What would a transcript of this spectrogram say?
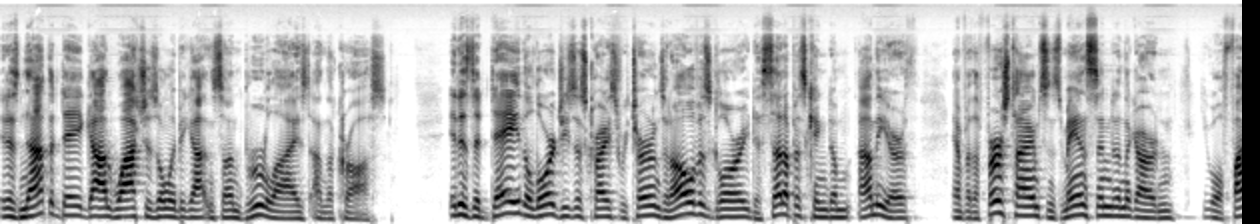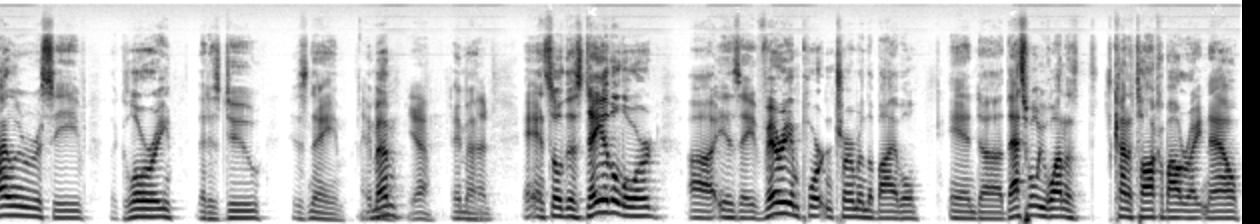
It is not the day God watched his only begotten Son brutalized on the cross. It is the day the Lord Jesus Christ returns in all of his glory to set up his kingdom on the earth, and for the first time since man sinned in the garden, he will finally receive the glory that is due his name. Amen? Amen? Yeah. Amen. Amen. And so this day of the Lord uh, is a very important term in the Bible, and uh, that's what we want to kind of talk about right now.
